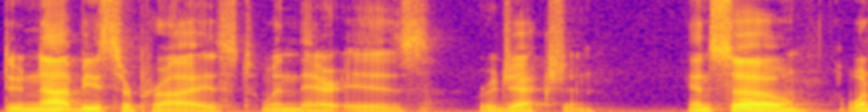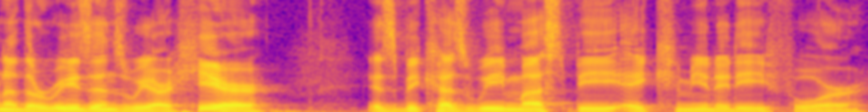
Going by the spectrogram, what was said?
do not be surprised when there is rejection. And so, one of the reasons we are here is because we must be a community for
